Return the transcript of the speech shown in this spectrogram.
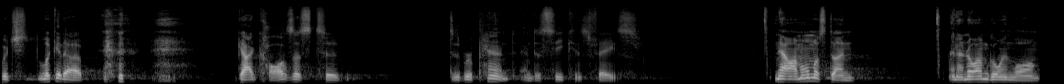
Which look it up. God calls us to to repent and to seek his face. Now, I'm almost done, and I know I'm going long,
